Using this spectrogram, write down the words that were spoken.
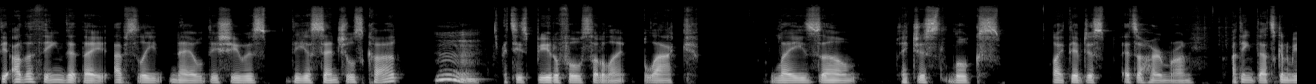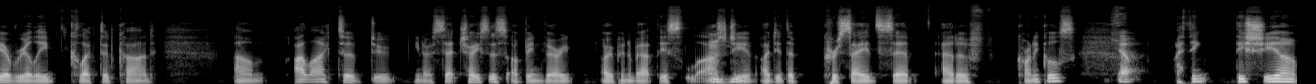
the other thing that they absolutely nailed this year was the Essentials card. Hmm. It's this beautiful sort of like black laser. It just looks like they've just it's a home run. I think that's going to be a really collected card. Um, I like to do you know set chases. I've been very open about this. Last Mhm. year, I did the Crusade set out of Chronicles. Yep. I think this year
